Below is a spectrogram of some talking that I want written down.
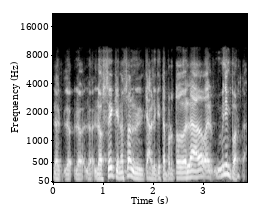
lo, sé que no son el cable que está por todos lados, bueno, no importa.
